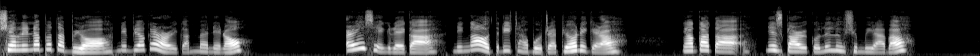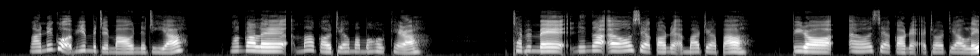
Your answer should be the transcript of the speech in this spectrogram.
Shelly နဲ့ပတ်သက်ပြီးတော့နင်ပြောခဲ့တာတွေကမှန်နေနော်။အဲ့ဒီအချိန်ကလေးကနင်ငါ့ကိုတတိထားဖို့အတွက်ပြောနေကြတာ။ငါကတာနစ်စကာရီကိုလစ်လို့ရှုမိတာပါ။ငါနစ်ကိုအပြစ်မတင်ပါဘူးနတီယာ။ငါကလည်းအမကောင်တယောက်မှမဟုတ်ခဲ့တာ။ဒါပေမဲ့နင်ကအန်အောဆရာကောင်းတဲ့အမတယောက်ပါ။ပြီးတော့အန်အောဆရာကောင်းတဲ့အတော်တယောက်လေ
